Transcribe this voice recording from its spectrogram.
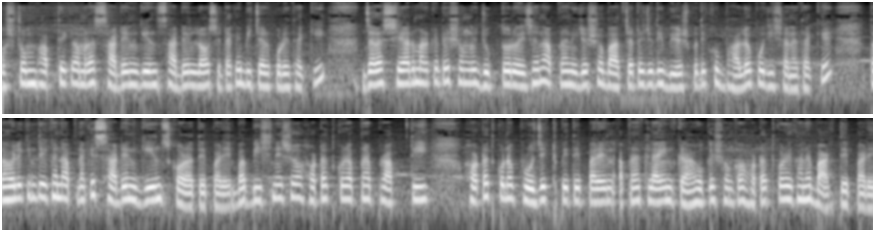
অষ্টম ভাব থেকে আমরা সাডেন গেন সাডেন লস এটাকে বিচার করে থাকি। যারা শেয়ার মার্কেটের সঙ্গে যুক্ত রয়েছেন, আপনার নিজস্ব বাচ্চাটা যদি বৃহস্পতি খুব ভালো পজিশনে থাকে, তাহলে কিন্তু এখানে আপনাকে সাডেন গেনস করাতে পারে বা বিজনেসও হঠাৎ করে আপনার প্রাপ্তি, হঠাৎ কোনো প্রজেক্ট পেতে পারেন, আপনার ক্লায়েন্ট গ্রাহকের সংখ্যা হঠাৎ করে এখানে বাড়তে পারে।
